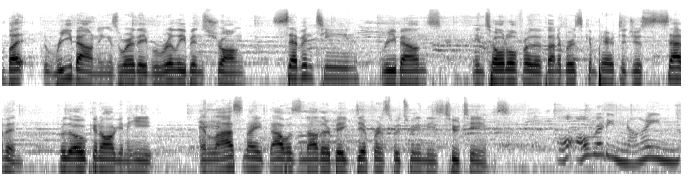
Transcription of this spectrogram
but rebounding is where they've really been strong. 17 rebounds in total for the Thunderbirds compared to just seven for the Okanagan Heat. And last night, that was another big difference between these two teams. Al- Already nine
